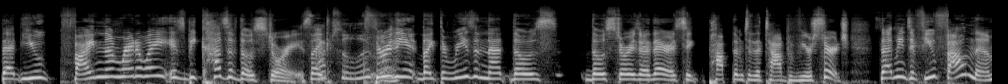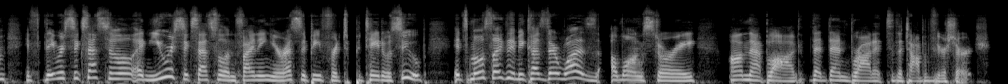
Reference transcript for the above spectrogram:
that you find them right away is because of those stories. Like Absolutely. through the like the reason that those those stories are there is to pop them to the top of your search. So that means if you found them, if they were successful and you were successful in finding your recipe for t- potato soup, it's most likely because there was a long story on that blog that then brought it to the top of your search.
